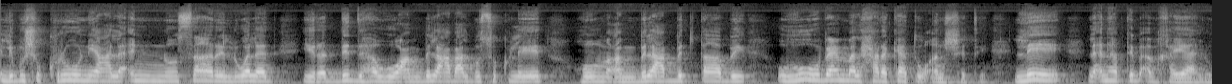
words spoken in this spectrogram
اللي بشكروني على إنه صار الولد يرددها وهو عم بلعب على البسكليت وهو عم بلعب بالطابة وهو بيعمل حركات وأنشطة. ليه؟ لأنها بتبقى بخياله.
